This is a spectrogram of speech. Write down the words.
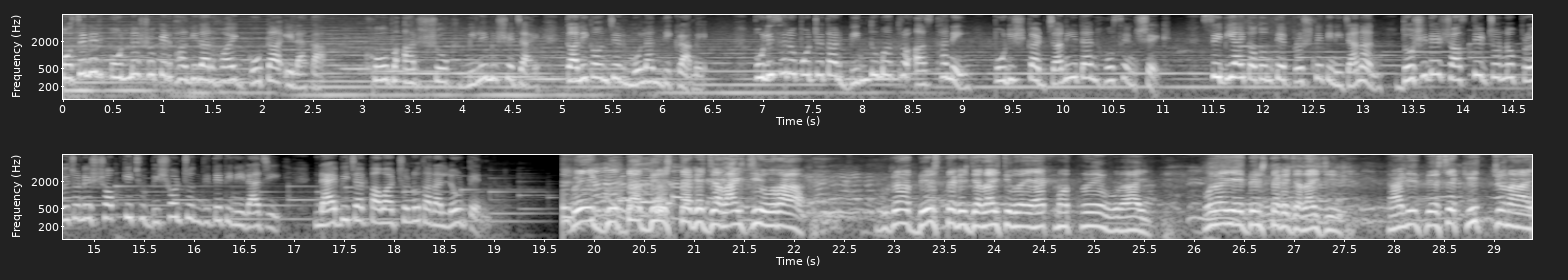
হোসেনের কন্যা শোকের ভাগিদার হয় গোটা এলাকা। ক্ষোভ আর শোক মিলেমিশে যায় কালীগঞ্জের মোলান্দি গ্রামে। পুলিশের ওপর যে তার বিন্দুমাত্র আস্থা নেই, পরিষ্কার জানিয়ে দেন হোসেন শেখ। সিবিআই তদন্তের প্রশ্নে তিনি জানান দোষীদের শাস্তির জন্য প্রয়োজনের সবকিছু বিসর্জন দিতে তিনি রাজি। ন্যায় বিচার পাওয়ার জন্য তারা লড়বেন। এই গোটা দেশটাকে জ্বালাইছে ওরা। গোটা দেশটাকে জ্বালাইছে ওরা একমাত্র ওরাই। ওরাই এই দেশটাকে জ্বালাইছে। নাহলে দেশে কিচ্ছু নাই।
